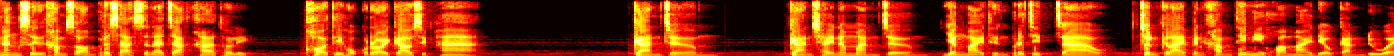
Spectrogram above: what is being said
หนังสือคำสอนพระศาสนาจากคาทอลิก ข้อที่ 695 การเจิม การใช้น้ำมันเจิมยังหมายถึงพระจิตเจ้า จนกลายเป็นคำที่มีความหมายเดียวกันด้วย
